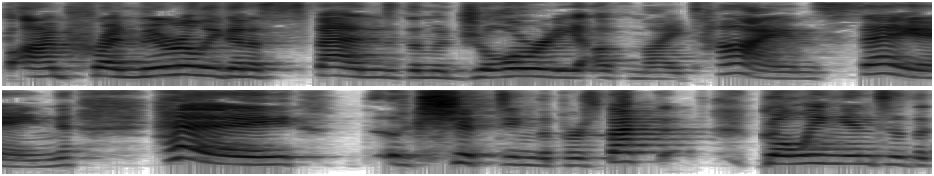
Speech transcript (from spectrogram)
But I'm primarily going to spend the majority of my time saying, hey, shifting the perspective going into the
